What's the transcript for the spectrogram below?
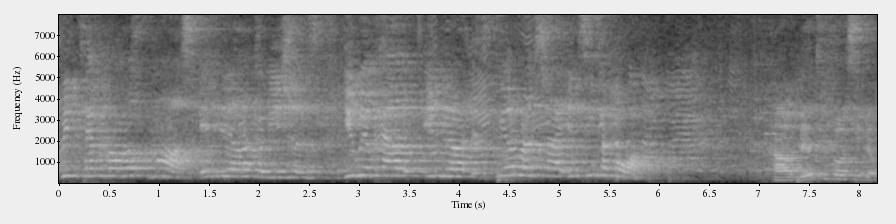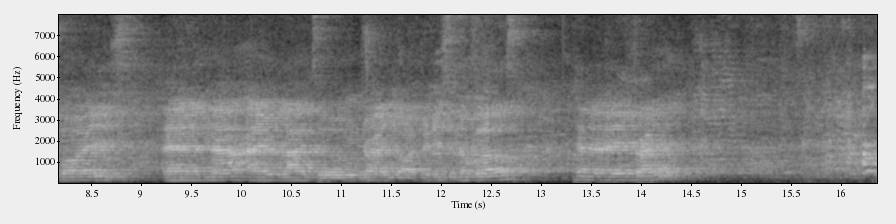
We can How beautiful Singapore is. And now I would like to try your traditional gloves. Can I try it? Of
